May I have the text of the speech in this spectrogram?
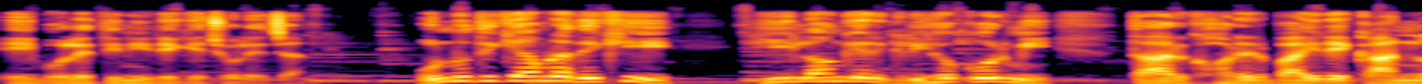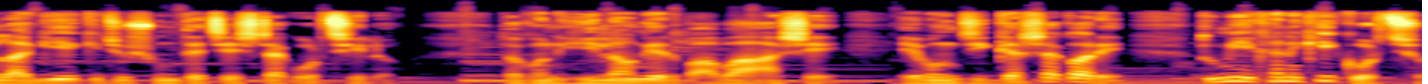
এই বলে তিনি রেগে চলে যান। অন্যদিকে আমরা দেখি হিলংয়ের গৃহকর্মী তার ঘরের বাইরে কান লাগিয়ে কিছু শুনতে চেষ্টা করছিল। তখন হিলংয়ের বাবা আসে এবং জিজ্ঞাসা করে, তুমি এখানে কি করছ?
